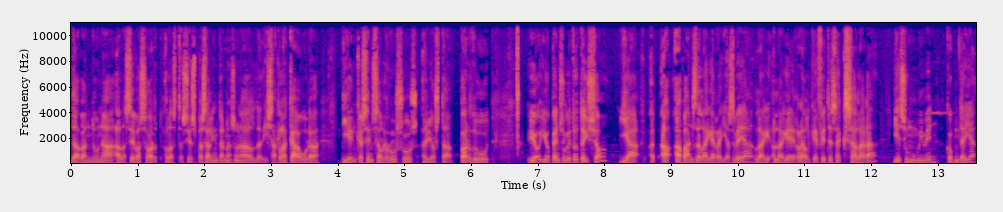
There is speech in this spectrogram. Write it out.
d'abandonar a la seva sort a l'Estació Espacial Internacional, de deixar-la caure, dient que sense els russos allò està perdut. Jo, jo penso que tot això ja a, abans de la guerra ja es veia, la, la guerra el que ha fet és accelerar i és un moviment, com deia,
